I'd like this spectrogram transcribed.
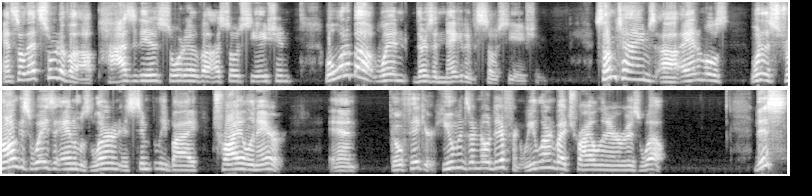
And so that's sort of a, a positive sort of uh, association. Well, what about when there's a negative association? Sometimes uh, animals one of the strongest ways that animals learn is simply by trial and error. And go figure, humans are no different. We learn by trial and error as well. This,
